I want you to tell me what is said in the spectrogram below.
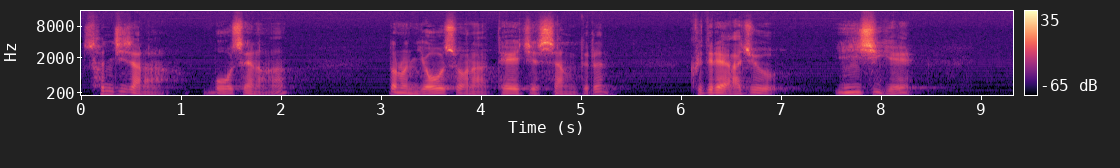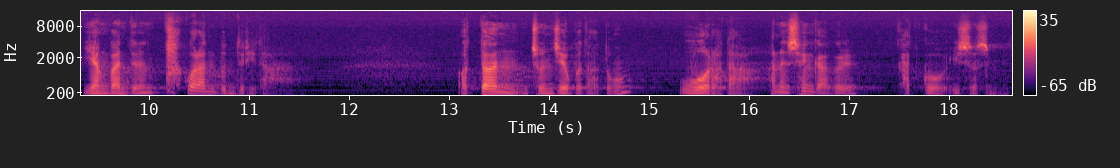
선지자나 모세나 또는 여호수아나 대제사장들은 그들의 아주 인식에 이 양반들은 탁월한 분들이다. 어떠한 존재보다도 우월하다 하는 생각을 갖고 있었습니다.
